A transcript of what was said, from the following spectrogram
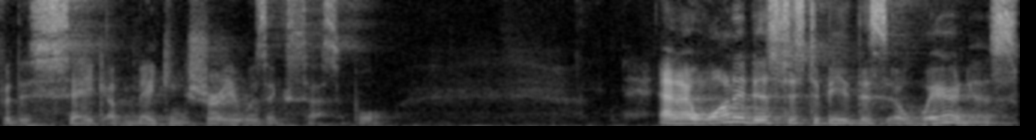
for the sake of making sure it was accessible. And I wanted this just to be this awareness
